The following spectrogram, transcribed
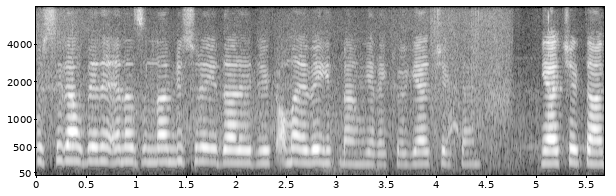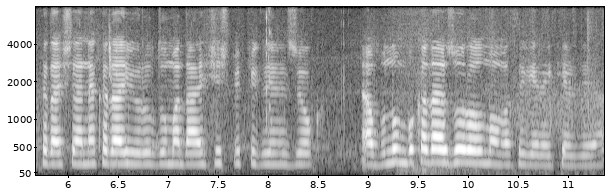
Bu silah beni en azından bir süre idare edecek ama eve gitmem gerekiyor gerçekten. Gerçekten arkadaşlar ne kadar yorulduğuma dair hiçbir fikriniz yok. Ya bunun bu kadar zor olmaması gerekirdi ya.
